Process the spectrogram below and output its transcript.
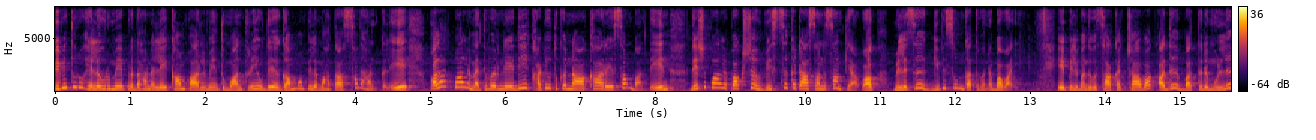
පිවිතුරු හෙළවුරුමේ ප්‍රධාන ලේකම් පාර්ලිමේන්තු මන්ත්‍රී උදය ගම්මන්පිල මහතා සඳහන් කළේ පළාත් පාලන මැතිවරණයේදී කටයුතු කරන ආකාරය සම්බන්ධයෙන් දේශපාලන පක්ෂ 20කට ආසන්න සංඛ්‍යාවක් මෙලෙස ගිවිසුම් ගතවන බවයි. ඒ පිළිබඳව සාකච්ඡාවක් අද බත්තර මුල්ල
